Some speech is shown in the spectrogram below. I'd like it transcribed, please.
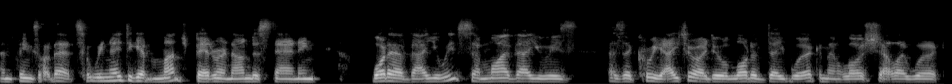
and things like that. So we need to get much better in understanding what our value is. So my value is as a creator, I do a lot of deep work and then a lot of shallow work,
